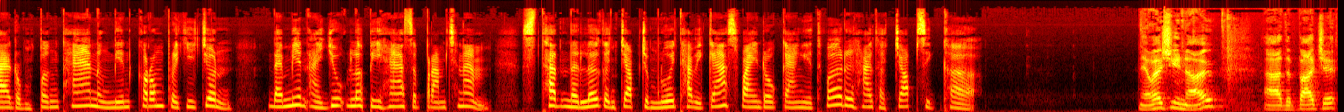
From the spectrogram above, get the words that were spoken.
ដែលរំពឹងថានឹងមានក្រុមប្រជាជនដែលមានអាយុលើសពី55ឆ្នាំស្ថិតនៅលើកញ្ចប់ជំនួយថវិកាស្វែងរកការងារធ្វើឬហៅថា job seeker Now as you know Uh, the budget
